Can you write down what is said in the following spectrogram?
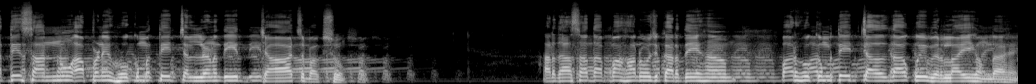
ਅਤੇ ਸਾਨੂੰ ਆਪਣੇ ਹੁਕਮ ਤੇ ਚੱਲਣ ਦੀ ਜਾਚ ਬਖਸ਼ੋ। ਅਰਦਾਸਾਂ ਤਾਂ ਆਪਾਂ ਹਰ ਰੋਜ਼ ਕਰਦੇ ਹਾਂ, ਪਰ ਹੁਕਮ ਤੇ ਚੱਲਦਾ ਕੋਈ ਵਿਰਲਾ ਹੀ ਹੁੰਦਾ ਹੈ।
